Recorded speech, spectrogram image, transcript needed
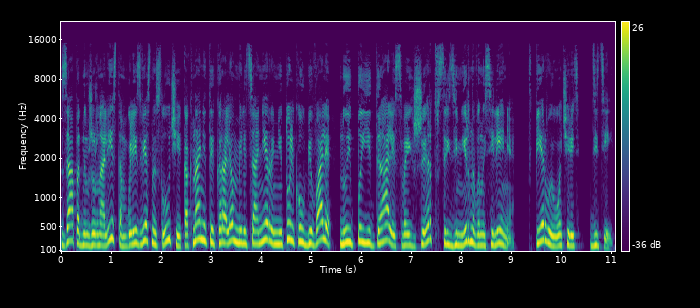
Западным журналистам были известны случаи, как нанятые королем милиционеры не только убивали, но и поедали своих жертв среди мирного населения, в первую очередь детей.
